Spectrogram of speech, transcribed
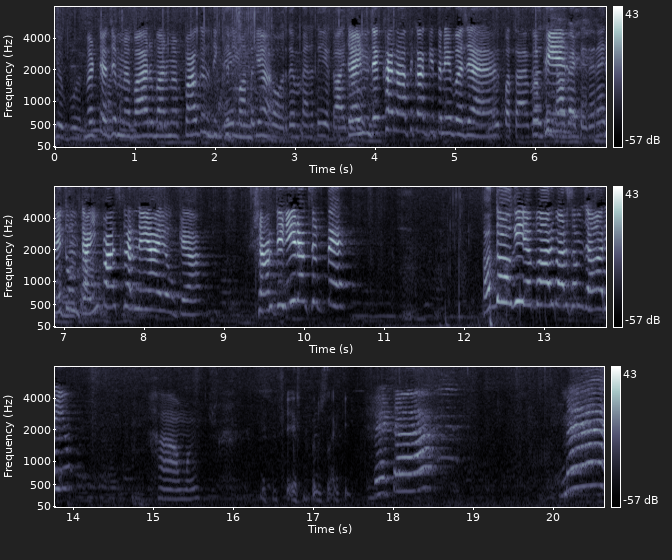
बेटा जब मैं बार बार मैं पागल दिख रही हूँ क्या? मैंने तो ये कहा टाइम देखा रात का कितने बजे है पता है, तो फिर यहाँ बैठे थे ना, नहीं तुम टाइम पास करने आए हो क्या? शांति नहीं रख सकते? हद होगी है बार बार समझा रही हूँ। हाँ बेटा मैं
